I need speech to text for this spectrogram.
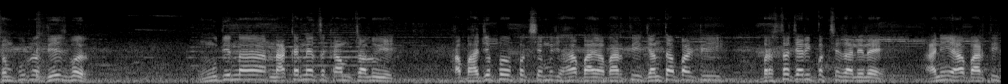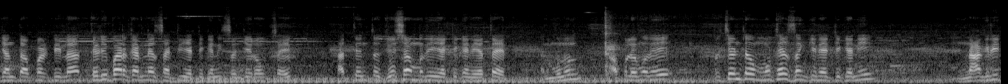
संपूर्ण देशभर मोदींना नाकारण्याचं काम चालू आहे. हा भाजप पक्ष म्हणजे हा भा भारतीय जनता पार्टी भ्रष्टाचारी पक्ष झालेला आहे. आणि हा भारतीय जनता पार्टीला तडीपार करण्यासाठी या ठिकाणी संजय राऊत साहेब अत्यंत जोशामध्ये या ठिकाणी येत आहेत. आणि म्हणून आपल्यामध्ये प्रचंड मोठ्या संख्येने या ठिकाणी नागरिक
